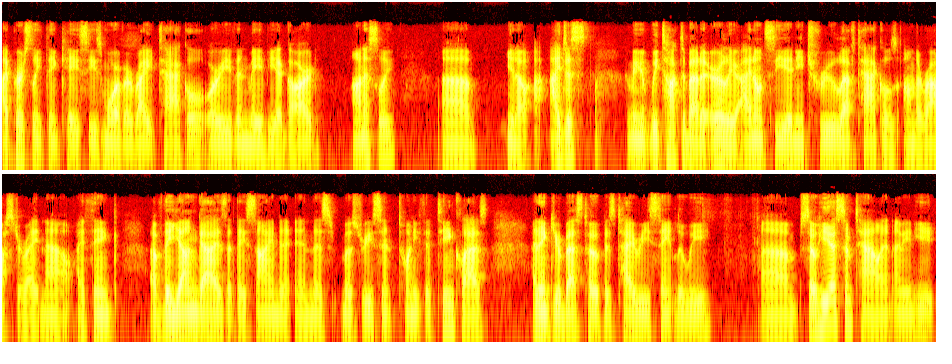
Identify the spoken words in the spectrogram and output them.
I personally think KC's more of a right tackle or even maybe a guard. Honestly, um, you know, I, I just. I mean, we talked about it earlier. I don't see any true left tackles on the roster right now. I think of the young guys that they signed in this most recent 2015 class, I think your best hope is Tyree St. Louis. Um, so he has some talent. I mean, he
